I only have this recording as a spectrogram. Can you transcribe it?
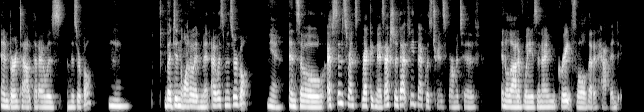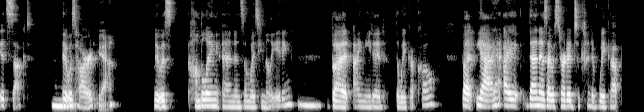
and burnt out that I was miserable. Mm but didn't want to admit I was miserable. Yeah. And so I've since recognized actually that feedback was transformative in a lot of ways. And I'm grateful that it happened. It sucked. Mm. It was hard. Yeah. It was humbling and in some ways humiliating, mm. but I needed the wake up call. But yeah, I, I then as I was started to kind of wake up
